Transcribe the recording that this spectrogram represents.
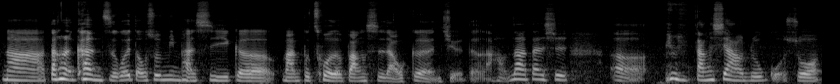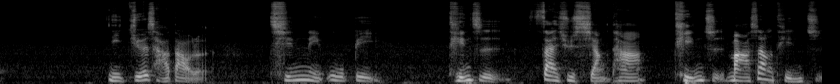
那当然看紫微斗数命盘是一个蛮不错的方式啦，我个人觉得啦。好，那但是。呃，当下如果说你觉察到了，请你务必停止再去想它，停止，马上停止，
